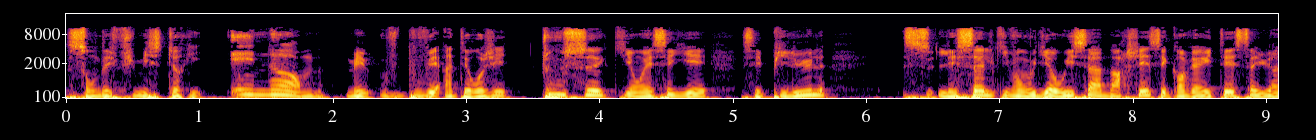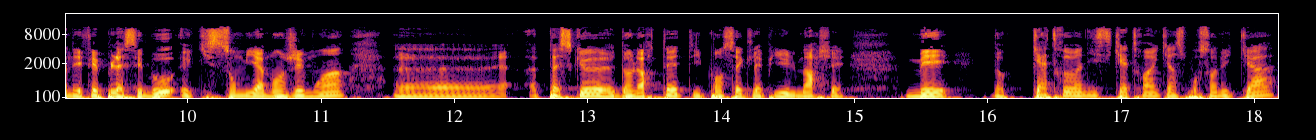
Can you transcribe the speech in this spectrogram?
sont des fumisteries énormes. Mais vous pouvez interroger tous ceux qui ont essayé ces pilules. Les seuls qui vont vous dire oui ça a marché, c'est qu'en vérité ça a eu un effet placebo et qu'ils se sont mis à manger moins euh, parce que dans leur tête ils pensaient que la pilule marchait. Mais dans 90-95% des cas,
